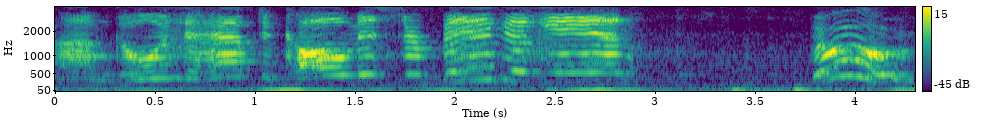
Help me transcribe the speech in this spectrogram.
I'm going to have to call Mr. Big again. Oh,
